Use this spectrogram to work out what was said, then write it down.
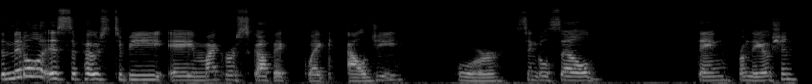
The middle is supposed to be a microscopic like algae or single-celled thing from the ocean.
